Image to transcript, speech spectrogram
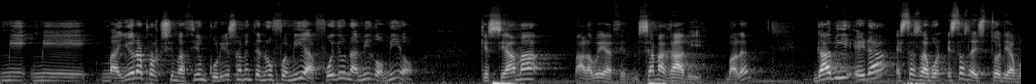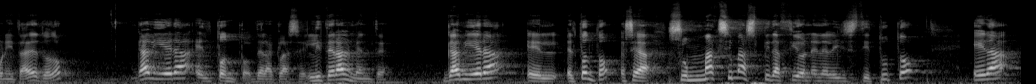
mi, mi, mayor aproximación, curiosamente, no fue mía, fue de un amigo mío, que se llama, ah, la voy a decir, se llama Gaby, ¿vale? Gaby era, esta es la, esta es la historia bonita de todo, Gaby era el tonto de la clase, literalmente. Gaby era el, tonto, o sea, su máxima aspiración en el instituto era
